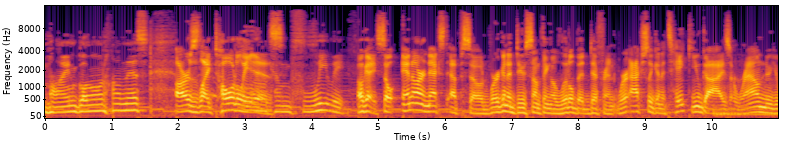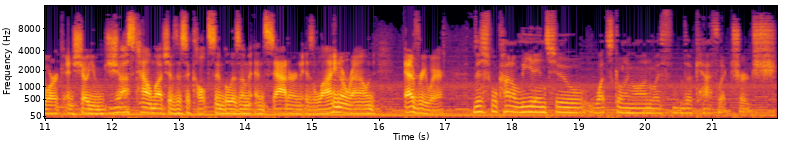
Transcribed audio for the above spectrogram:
mind blown on this? Ours, like, totally Oh, is. Completely. Okay, so in our next episode, we're going to do something a little bit different. We're actually going to take you guys around New York and show you just how much of this occult symbolism and Saturn is lying around everywhere. This will kind of lead into what's going on with the Catholic Church.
